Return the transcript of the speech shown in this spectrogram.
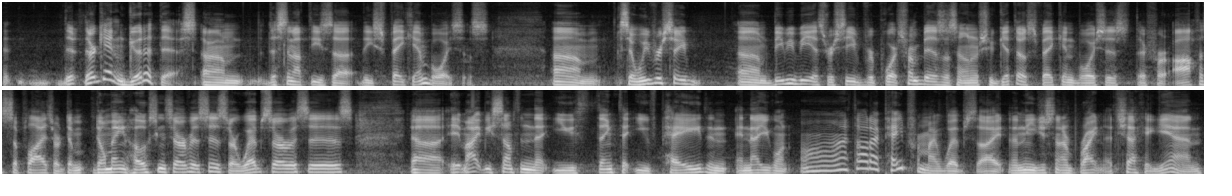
they're getting good at this um, to send out these uh, these fake invoices. Um, so we've received, um, BBB has received reports from business owners who get those fake invoices. They're for office supplies or dom- domain hosting services or web services. Uh, it might be something that you think that you've paid, and, and now you're going, oh, I thought I paid for my website. And then you just end up writing a check again.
